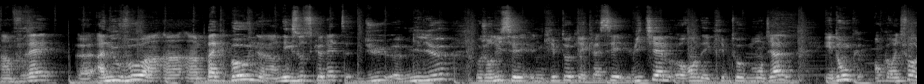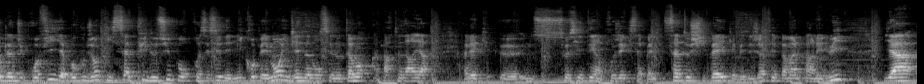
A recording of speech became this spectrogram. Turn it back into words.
un vrai, euh, à nouveau, un, backbone, un exosquelette du euh, milieu. Aujourd'hui, c'est une crypto qui est classée 8ème au rang des cryptos mondiales. Et donc, encore une fois, au-delà du profit, il y a beaucoup de gens qui s'appuient dessus pour processer des micro-paiements. Ils viennent d'annoncer notamment un partenariat avec euh, une société, un projet qui s'appelle Satoshi Pay, qui avait déjà fait pas mal parler de lui. Il y a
